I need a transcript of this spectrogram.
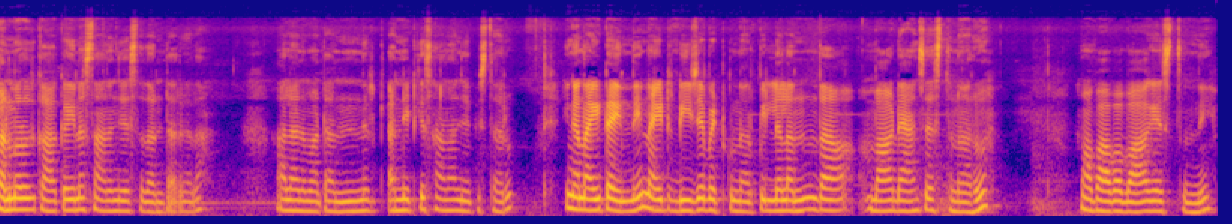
కనుమ రోజు కాకైనా స్నానం చేస్తుంది అంటారు కదా. అలా అనమాట అన్ని అన్నిటికీ స్నానాలు చేపిస్తారు. ఇంకా నైట్ అయింది. నైట్ డీజే పెట్టుకున్నారు. పిల్లలంతా బాగా డ్యాన్స్ వేస్తున్నారు. మా పాప బాగా వేస్తుంది.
